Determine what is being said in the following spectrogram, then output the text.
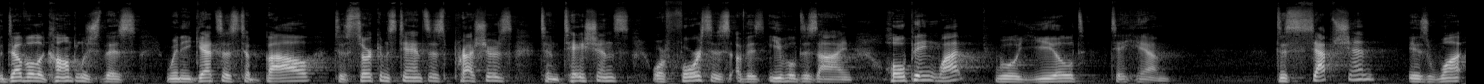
The devil accomplished this when he gets us to bow to circumstances, pressures, temptations, or forces of his evil design, hoping what? Will yield to him. Deception is what,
